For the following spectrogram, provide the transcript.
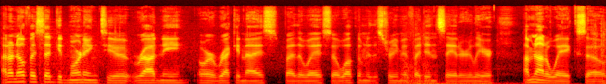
I don't know if I said good morning to Rodney or recognize, by the way, so welcome to the stream if I didn't say it earlier. I'm not awake, so,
